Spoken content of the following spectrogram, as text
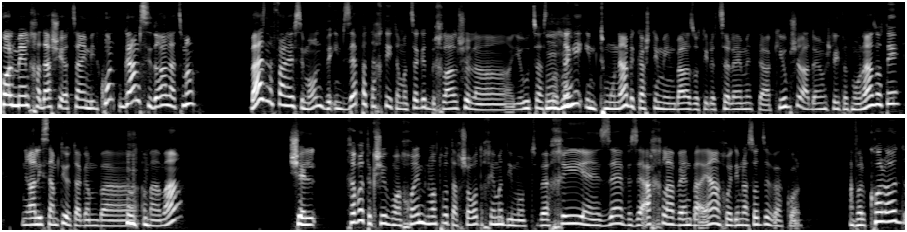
כל מייל חדש שיצא עם עדכון, גם סידרה לעצמה. ואז נפל לי האסימון, ועם זה פתחתי את המצגת בכלל של הייעוץ האסטרטגי, mm-hmm. עם תמונה, ביקשתי מענבל הזאת לצלם את הקיוב שלה, עד היום יש לי את התמונה הזאת, נראה לי שמתי אותה גם במאמר, של חבר'ה, תקשיבו, אנחנו יכולים לבנות פה את ההכשרות הכי מדהימות, והכי uh, זה, וזה אחלה, ואין בעיה, אנחנו יודעים לעשות זה והכול. אבל כל עוד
